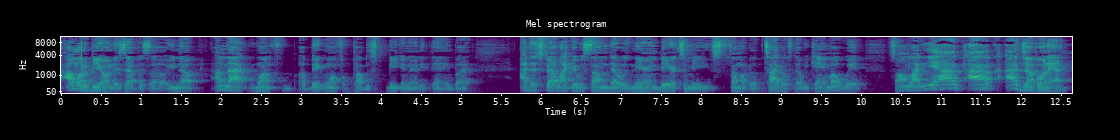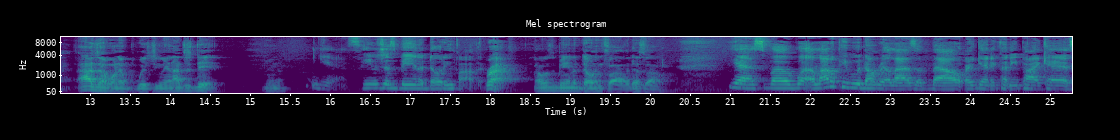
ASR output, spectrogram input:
I want to be on this episode. You know, I'm not one, a big one for public speaking or anything, but I just felt like it was something that was near and dear to me. Some of the titles that we came up with. So I'm like, yeah, I, I, I jump on that. I jump on it with you. And I just did, you know. Yes, he was just being a doting father. Right. I was being a doting father. That's all. Yes, but what a lot of people don't realize about Organic Honey Podcast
